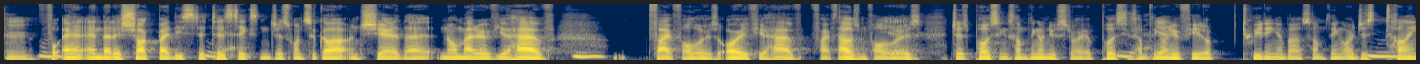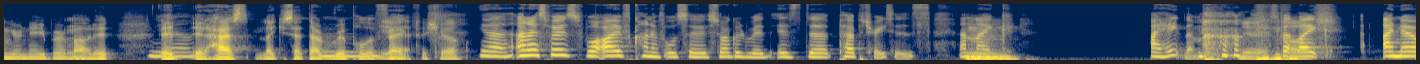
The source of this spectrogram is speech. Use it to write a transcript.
Mm. for, and, and that is shocked by these statistics and just wants to go out and share that. No matter if you have Mm. Five followers or if you have five thousand followers, just posting something on your story or posting Yeah. something Yeah. on your feed or tweeting about something or just mm. telling your neighbor about it Yeah. it it has like you said that ripple mm. Yeah, effect for sure. Yeah, and I suppose what I've kind of also struggled with is the perpetrators, and mm. like I hate them. Yeah, but hard. like I know,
